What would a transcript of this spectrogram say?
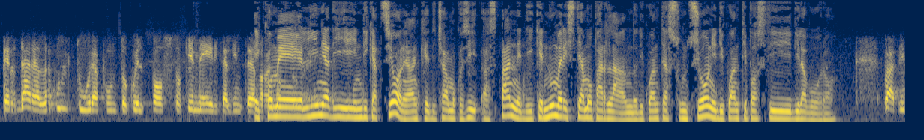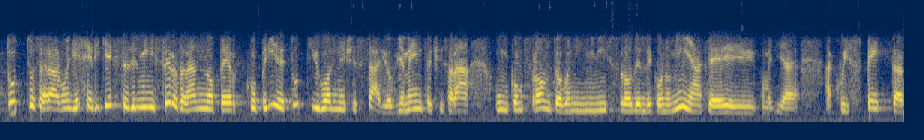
per dare alla cultura appunto quel posto che merita all'interno E come linea di indicazione anche diciamo così a spanne di che numeri stiamo parlando, di quante assunzioni, di quanti posti di lavoro? Guardi, tutto sarà, come dire, le richieste del Ministero saranno per coprire tutti i ruoli necessari, ovviamente ci sarà un confronto con il Ministro dell'Economia che come dire, a cui spetta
